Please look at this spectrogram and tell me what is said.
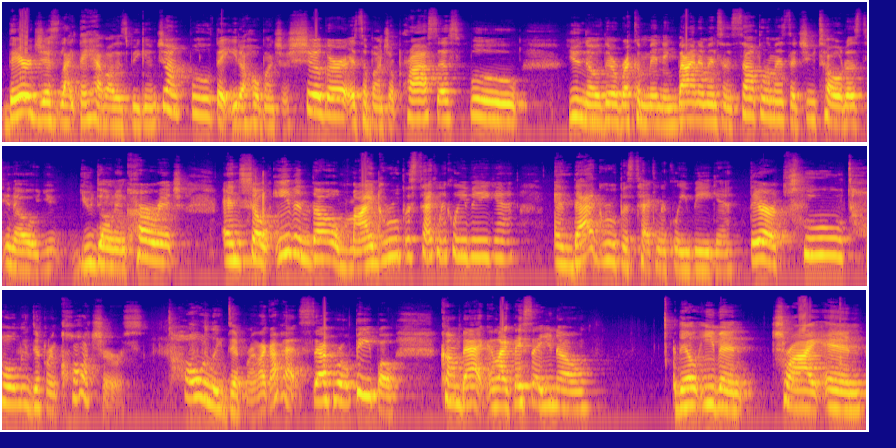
They're just like, they have all this vegan junk food, they eat a whole bunch of sugar, it's a bunch of processed food you know they're recommending vitamins and supplements that you told us you know you you don't encourage. And so even though my group is technically vegan and that group is technically vegan there are two totally different cultures totally different. Like i've had several people come back and like they say you know they'll even try and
